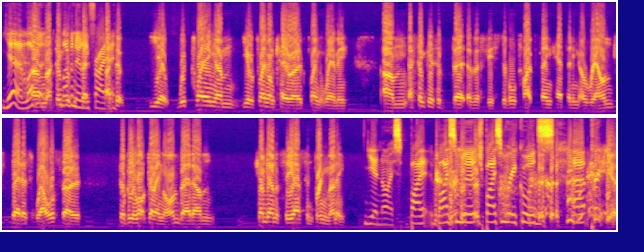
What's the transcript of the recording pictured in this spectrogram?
Yeah, love Um, I it. think Love an early Friday. I think- yeah, we're playing. Um, yeah, we're playing on K Road, playing at Whammy. Um, I think there's a bit of a festival type thing happening around that as well. So there'll be a lot going on, but um, come down and see us and bring money. Yeah, nice. Buy buy some merch, buy some records, uh, pre- Yeah.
